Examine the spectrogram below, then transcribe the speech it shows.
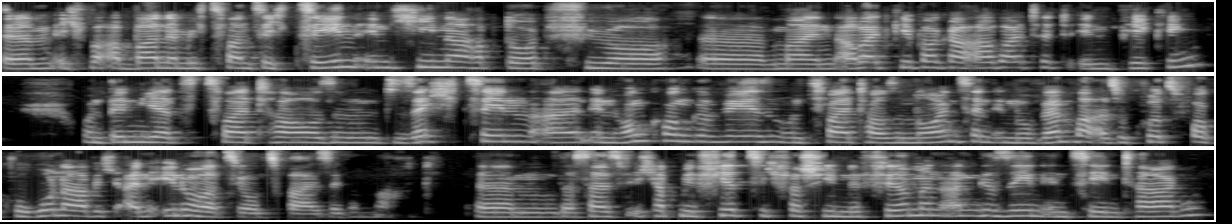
Ähm, ich war, war, nämlich 2010 in China, habe dort für äh, meinen Arbeitgeber gearbeitet in Peking und bin jetzt 2016 äh, in Hongkong gewesen und 2019 im November, also kurz vor Corona, habe ich eine Innovationsreise gemacht. Ähm, das heißt, ich habe mir 40 verschiedene Firmen angesehen in zehn Tagen,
